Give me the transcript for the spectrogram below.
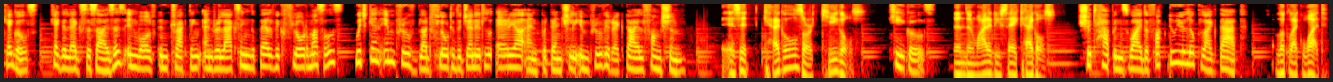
Kegels. Kegel exercises involve contracting and relaxing the pelvic floor muscles, which can improve blood flow to the genital area and potentially improve erectile function. Is it Kegels or Kegels? Kegels. Then then why did you say Kegels? Shit happens. Why the fuck do you look like that? Look like what?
